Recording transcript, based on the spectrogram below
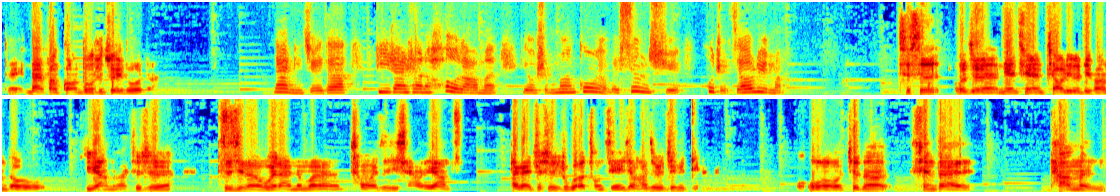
对，南方广东是最多的。那你觉得 B 站上的后浪们有什么共有的兴趣或者焦虑吗？其实我觉得年轻人焦虑的地方都一样的吧，就是自己的未来能不能成为自己想要的样子。大概就是如果要总结一下的话，就是这个点。我我觉得现在他们，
